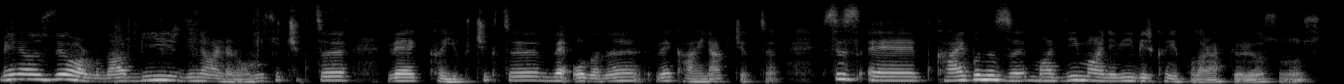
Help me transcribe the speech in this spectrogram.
beni özlüyor mu da bir dinarlar onlusu çıktı ve kayıp çıktı ve olanı ve kaynak çıktı. Siz e, kaybınızı maddi manevi bir kayıp olarak görüyorsunuz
